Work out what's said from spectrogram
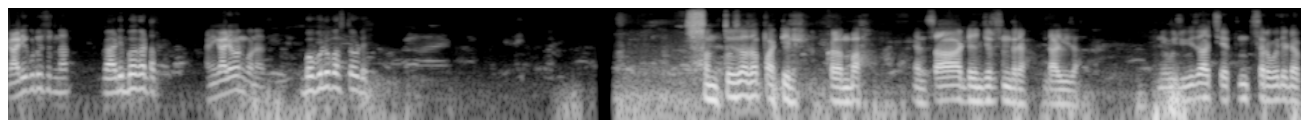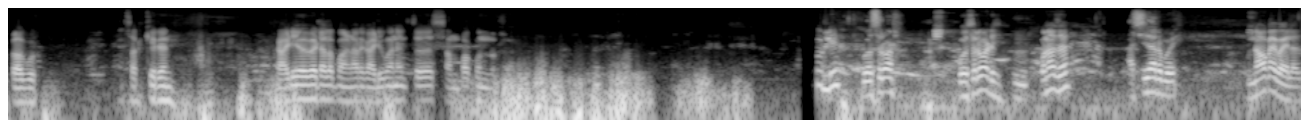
गाडी कुठे सुटणार? गाडी बघटात आणि गाडी पण कोणाचं? बबलू बस्तवडे. संतोषदादा पाटील कळंबा. यांचा डेंजर सुंदर्या डावीचा. आणि उजवीचा चेतन सर्वदे डपळापूर यांचा किरण. गाडी अगटाला पाळणार गाडी बनायचं संपा कोण कुठली? बसरवाड. बोसरवाडी? कोणाचं? आशिष आरबळे. नाव काय पाहिलं?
